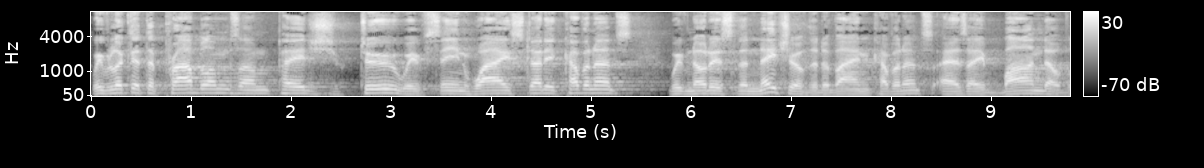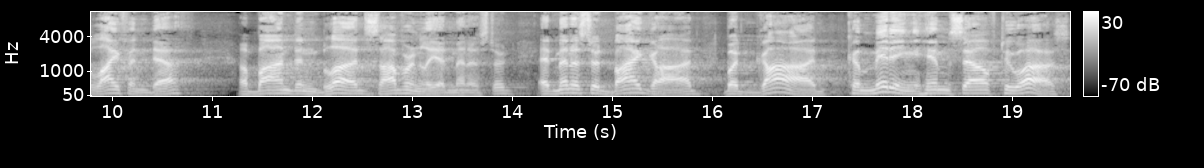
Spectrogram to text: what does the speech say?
We've looked at the problems on page two. We've seen why study covenants. We've noticed the nature of the divine covenants as a bond of life and death, a bond in blood sovereignly administered, administered by God, but God committing himself to us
